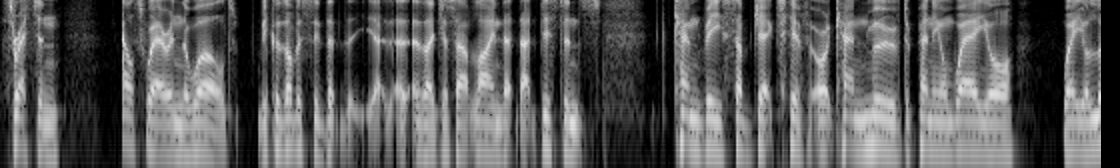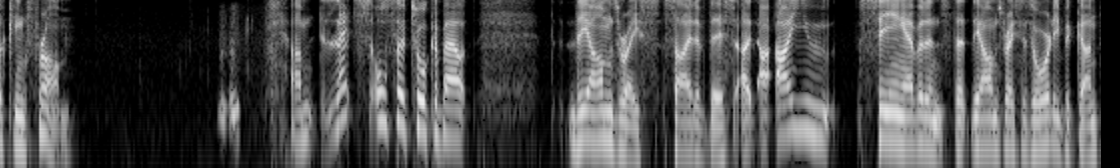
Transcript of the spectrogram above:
threaten elsewhere in the world, because obviously, that as I just outlined, that that distance can be subjective or it can move depending on where you're where you're looking from. Mm-hmm. Um, let's also talk about the arms race side of this. Are, are you seeing evidence that the arms race has already begun.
